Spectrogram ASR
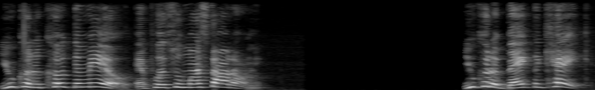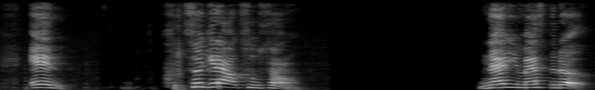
You could have cooked the meal and put too much thought on it. You could have baked the cake and took it out too soon. Now you messed it up.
